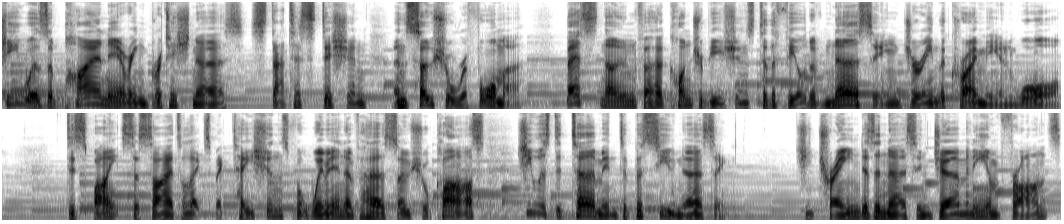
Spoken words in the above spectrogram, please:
She was a pioneering British nurse, statistician, and social reformer, best known for her contributions to the field of nursing during the Crimean War. Despite societal expectations for women of her social class, she was determined to pursue nursing. She trained as a nurse in Germany and France,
